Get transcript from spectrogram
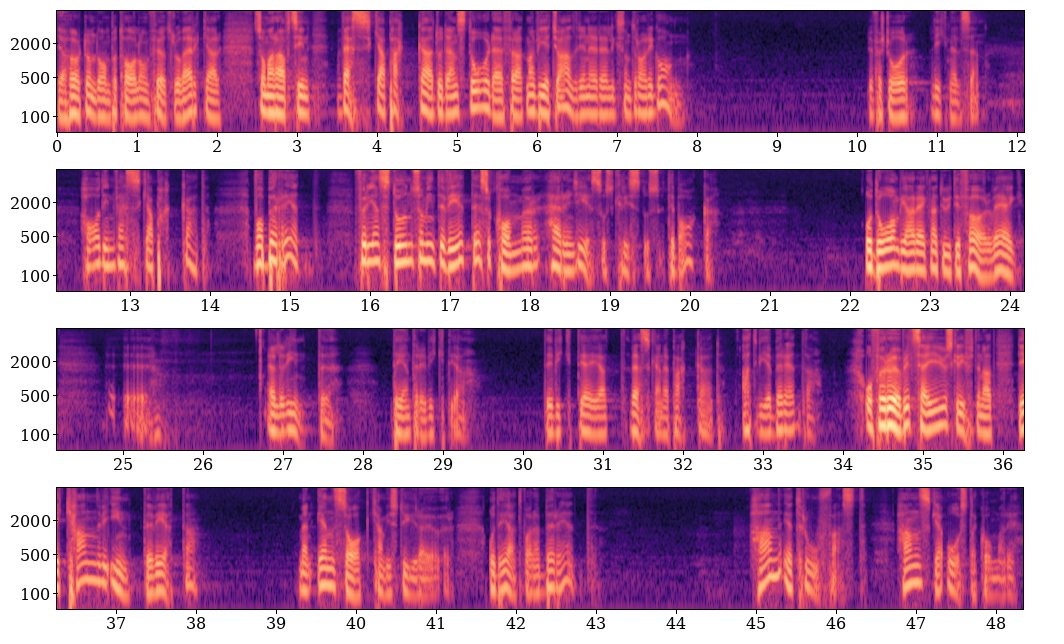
Jag har hört om dem på tal om födslovärkar som har haft sin väska packad och den står där för att man vet ju aldrig när det liksom drar igång. Du förstår liknelsen. Ha din väska packad. Var beredd. För i en stund som vi inte vet det så kommer Herren Jesus Kristus tillbaka. Och då om vi har räknat ut i förväg eh, eller inte, det är inte det viktiga. Det viktiga är att väskan är packad att vi är beredda. Och för övrigt säger ju skriften att det kan vi inte veta. Men en sak kan vi styra över och det är att vara beredd. Han är trofast. Han ska åstadkomma det.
